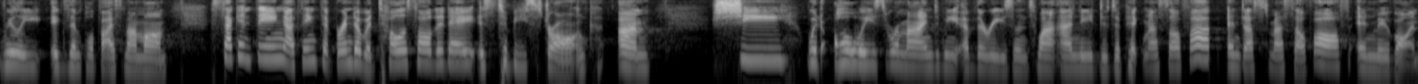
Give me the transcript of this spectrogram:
really exemplifies my mom. Second thing I think that Brenda would tell us all today is to be strong. Um, she would always remind me of the reasons why I needed to pick myself up and dust myself off and move on.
